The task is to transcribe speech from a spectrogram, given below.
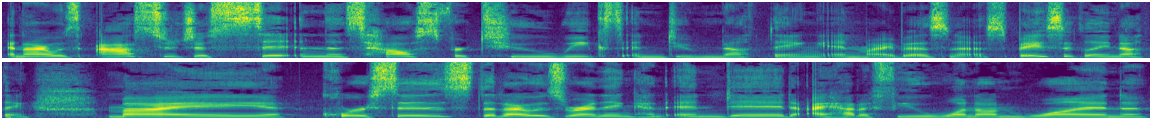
and I was asked to just sit in this house for two weeks and do nothing in my business. Basically, nothing. My courses that I was running had ended. I had a few one on one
